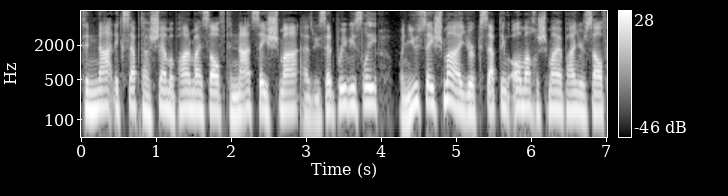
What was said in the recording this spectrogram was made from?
to not accept Hashem upon myself, to not say Shema, as we said previously. When you say Shema, you're accepting Ol Malchus Shema upon yourself.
